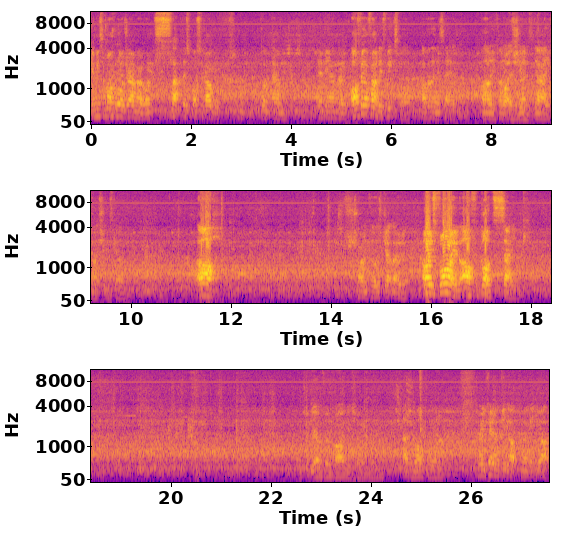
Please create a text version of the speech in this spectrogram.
Give me some rocket launcher ammo. I'd slap this boss about with some goddamn heavy ammo. Oh, I think I found his weak spot, other than his head. Oh, you can't What even is it shoot. His, yeah, you can't shoot his gun. Oh. Just trying to kill this jet loader. Oh, he's flying. Oh, for God's sake. We should be able to revive each other. don't we? That'd be well cool, wouldn't it? Can we, can I get you up? Can I get you up?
